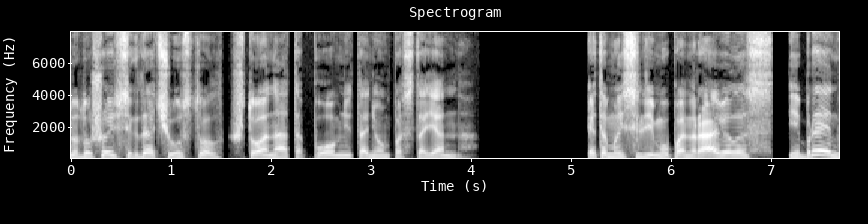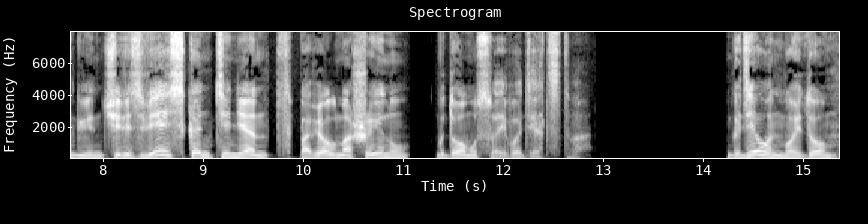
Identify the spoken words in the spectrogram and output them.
но душой всегда чувствовал, что она-то помнит о нем постоянно. Эта мысль ему понравилась, и Брэнгвин через весь континент повел машину к дому своего детства. Где он, мой дом,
